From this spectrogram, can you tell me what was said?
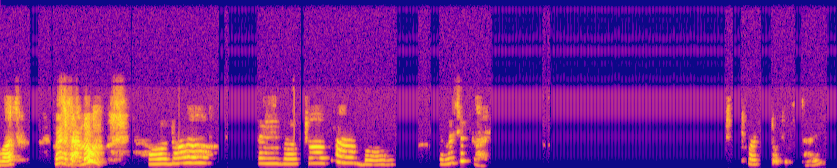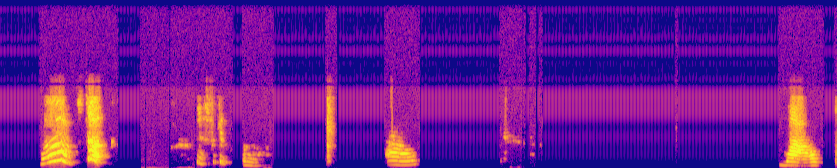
what? Red of ammo? Oh no! I'm out of ammo. Where's your guy? Come on, don't take time. Whoa! Stuck! It's freaking. Oh. Ow. Wow.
